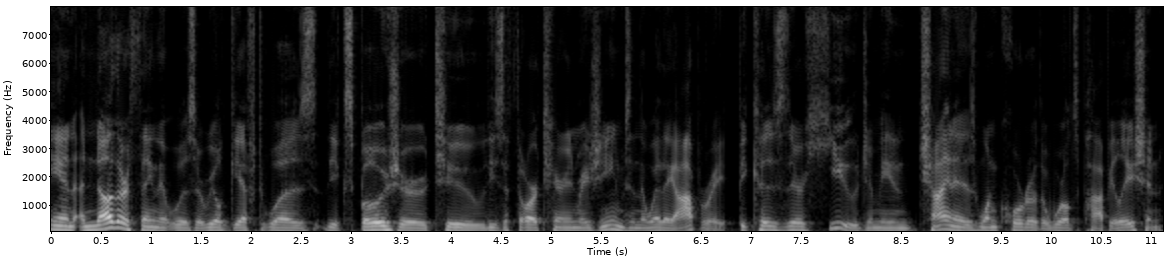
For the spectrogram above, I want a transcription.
And another thing that was a real gift was the exposure to these authoritarian regimes and the way they operate because they're huge. I mean, China is one quarter of the world's population.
